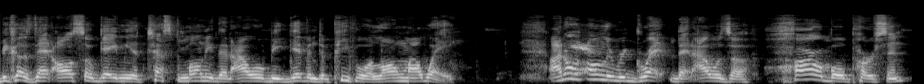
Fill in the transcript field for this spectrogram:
because that also gave me a testimony that I will be given to people along my way. I don't only regret that I was a horrible person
